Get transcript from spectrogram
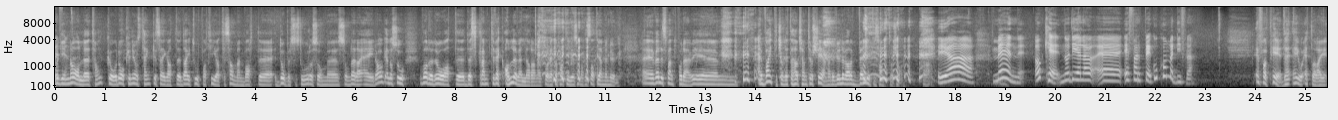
original eh, tanke, og da kunne vi tenke seg at eh, de to partiene til sammen ble eh, dobbelt så store som, eh, som det de er i dag. Eller så var det da at eh, det skremte vekk alle velgerne fra dette partiet, som at satt igjen med null. Jeg er veldig spent på det. Vi, eh, jeg vet ikke om dette her kommer til å skje, men det ville være veldig interessant å se. Ja, men OK, når det gjelder eh, Frp, hvor kommer de fra? Frp det er jo et av de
